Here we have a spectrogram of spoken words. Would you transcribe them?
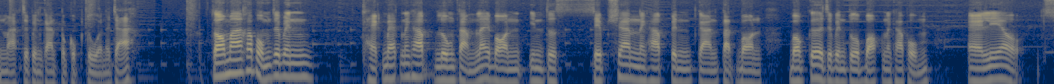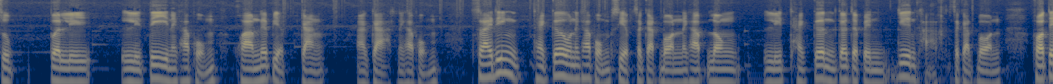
นมาร์กจะเป็นการประกบตัวนะจ๊ะ ต่อมาครับผมจะเป็นแท็กแบ็กนะครับลงต่ำไล่บอลอินเตอร์เซปชันนะครับเป็นการตัดบอลบล็อกเกอร์จะเป็นตัวบล็อกนะครับผม Aerial Superiority นะครับผมความได้เปรียบกลาง อากาศนะครับผม Sliding Tackle นะครับผมเสียบสกัดบอลนะครับลอง Lead Tackle ก็จะเป็นยื่นขาสกัดบอล Forte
